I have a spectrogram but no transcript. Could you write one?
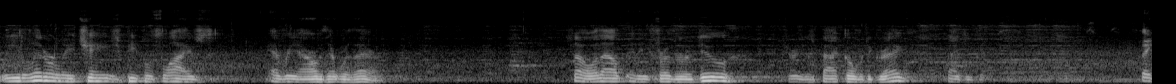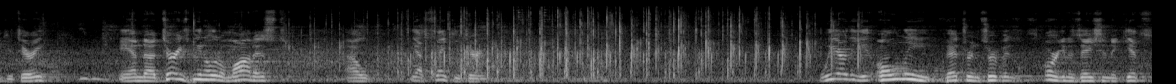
We literally changed people's lives every hour that we're there. So without any further ado, turn this back over to Greg. Thank you. Greg. Thank you, Terry. And uh, Terry's being a little modest. Uh, yes, thank you, Terry. We are the only veteran service organization that gets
